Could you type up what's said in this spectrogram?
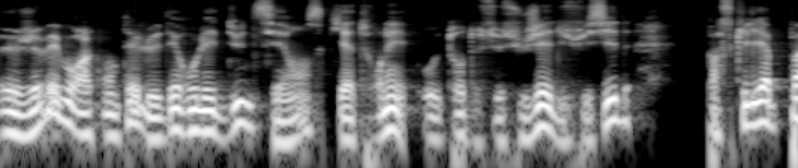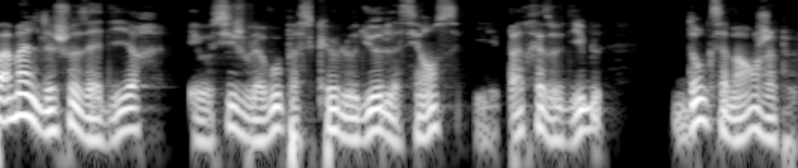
je vais vous raconter le déroulé d'une séance qui a tourné autour de ce sujet du suicide, parce qu'il y a pas mal de choses à dire, et aussi je vous l'avoue parce que l'audio de la séance, il n'est pas très audible, donc ça m'arrange un peu.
